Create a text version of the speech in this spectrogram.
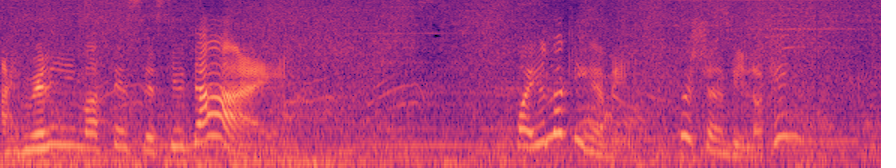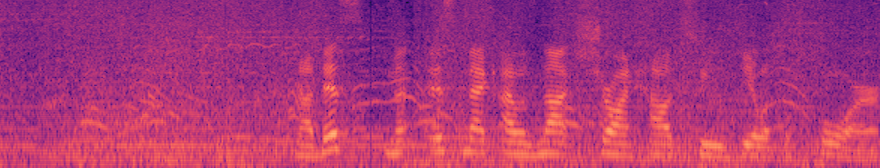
I really must insist you die! Why are you looking at me? You shouldn't be looking. Now this, this mech I was not sure on how to deal with before.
